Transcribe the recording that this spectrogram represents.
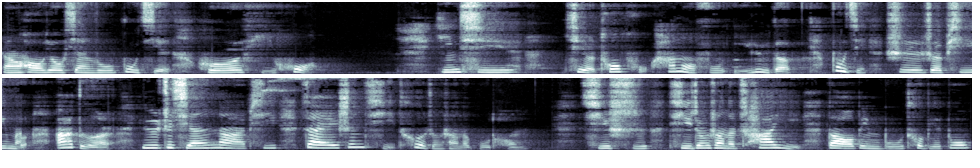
然后又陷入不解和疑惑，引起。切尔托普哈诺夫疑虑的不仅是这匹马阿德尔与之前那匹在身体特征上的不同，其实体征上的差异倒并不特别多。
